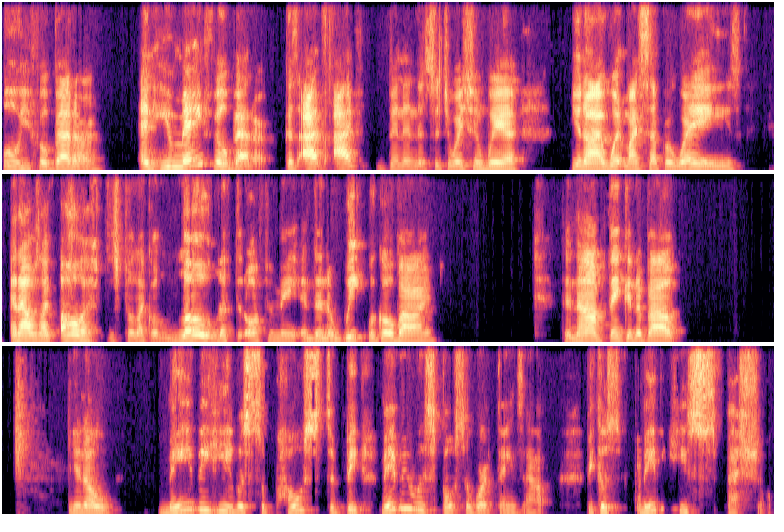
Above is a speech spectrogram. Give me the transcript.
oh, you feel better and you may feel better because I've I've been in a situation where, you know, I went my separate ways, and I was like, oh, I just feel like a load lifted off of me, and then a week would go by. Then now I'm thinking about, you know, maybe he was supposed to be, maybe he was supposed to work things out because maybe he's special.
